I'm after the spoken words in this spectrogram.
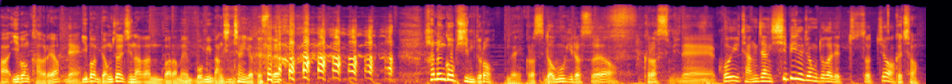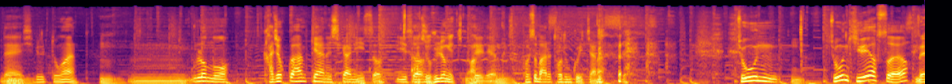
아 이번 가을에요? 네. 이번 명절 지나간 바람에 몸이 망신창이가 됐어요. 하는 거 없이 힘들어. 네 그렇습니다. 너무 길었어요. 그렇습니다. 네, 거의 장장 10일 정도가 됐었죠. 그렇죠. 네, 음, 10일 동안 음. 음, 물론 뭐 가족과 함께하는 시간이 있어 있어 아주 훌륭했지만. 네네 음. 벌써 말을 더듬고 있잖아. 네. 좋은 음. 좋은 기회였어요. 네.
